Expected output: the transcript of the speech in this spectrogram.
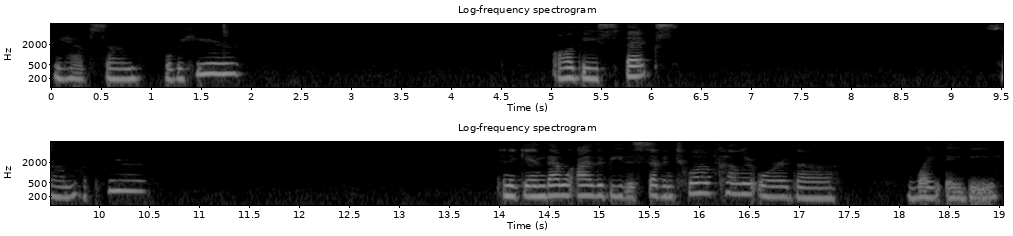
We have some over here. All these specks. Some up here. And again, that will either be the 712 color or the white AB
